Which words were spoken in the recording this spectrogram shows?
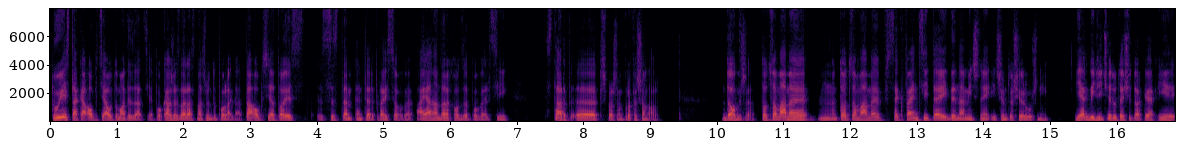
Tu jest taka opcja automatyzacja. Pokażę zaraz na czym to polega. Ta opcja to jest system enterprise'owy, a ja nadal chodzę po wersji start, e, przepraszam, professional. Dobrze, to co mamy, mm, to co mamy w sekwencji tej dynamicznej i czym to się różni? Jak widzicie, tutaj się trochę i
